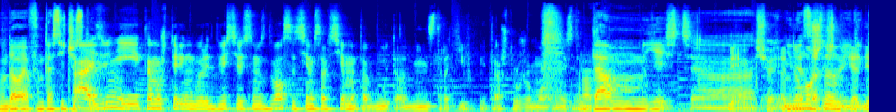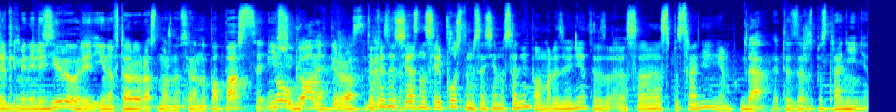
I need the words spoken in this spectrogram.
Ну давай, фантастический. А, извини, и к тому, что Рин говорит 282, совсем-совсем это будет административкой, так что уже можно не страшно. Там есть э, Я- еще я думал, что недостаточно я- я- декриминализировали, и на второй раз можно все равно попасться. и Ну, все- главное, в первый раз. Так это связано с репостом и со всем остальным, по-моему, разве нет? С распространением? Да, это за распространение.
